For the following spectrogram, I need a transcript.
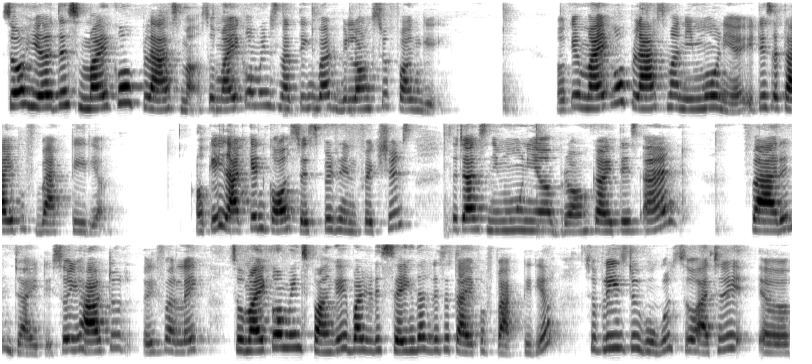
So here this mycoplasma. So myco means nothing but belongs to fungi. Okay, mycoplasma pneumoniae. It is a type of bacteria. Okay, that can cause respiratory infections such as pneumonia, bronchitis and pharyngitis. So you have to refer like so myco means fungi but it is saying that it is a type of bacteria. So please do Google. So actually, uh,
